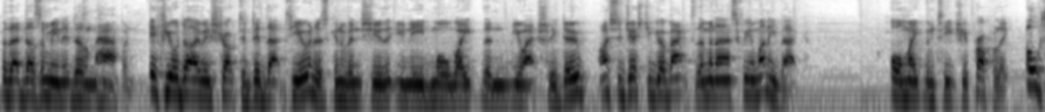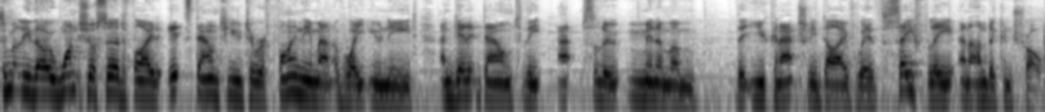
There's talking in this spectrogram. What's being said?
But that doesn't mean it doesn't happen. If your dive instructor did that to you and has convinced you that you need more weight than you actually do, I suggest you go back to them and ask for your money back or make them teach you properly. Ultimately, though, once you're certified, it's down to you to refine the amount of weight you need and get it down to the absolute minimum that you can actually dive with safely and under control.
